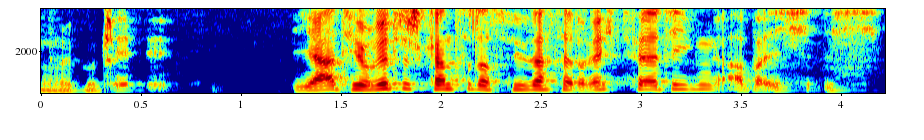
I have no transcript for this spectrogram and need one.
Aber gut. Äh, äh, ja, theoretisch kannst du das, wie gesagt, halt rechtfertigen, aber ich, ich,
